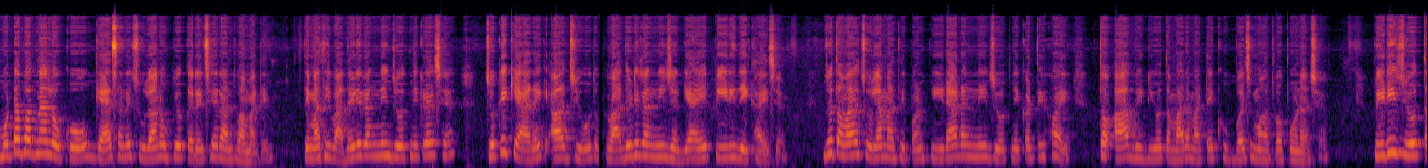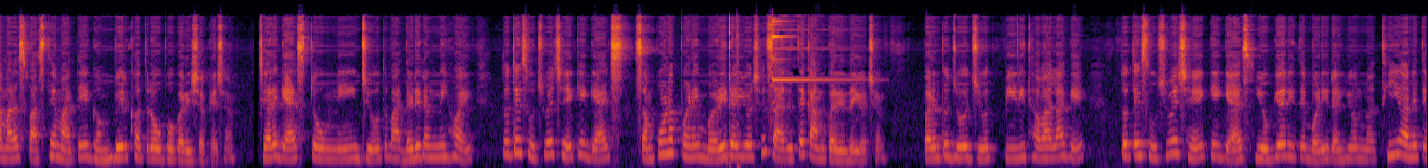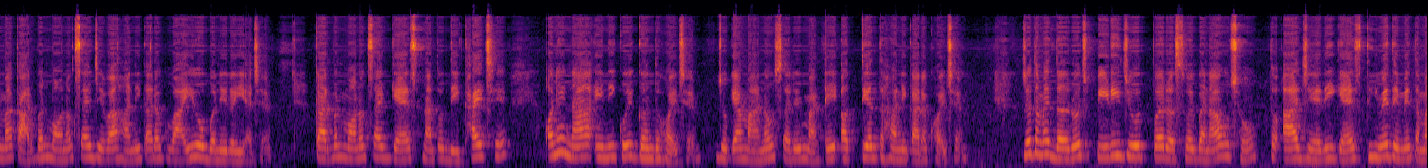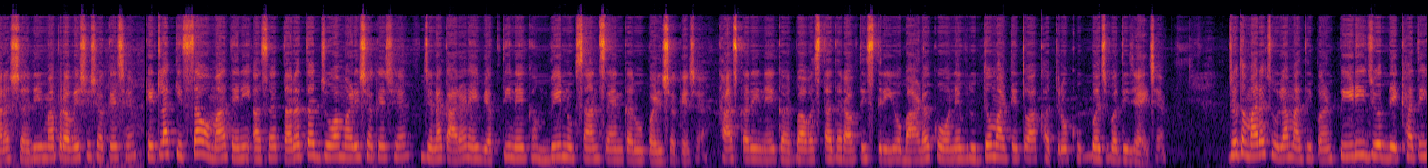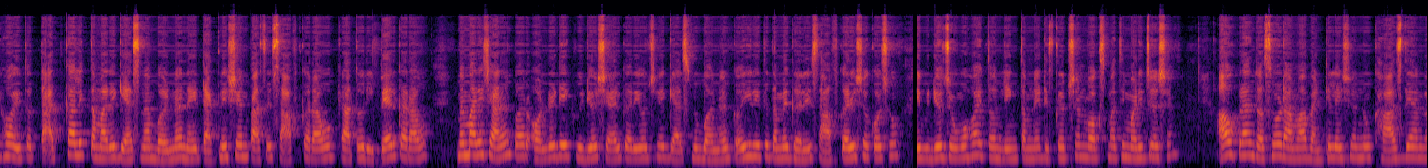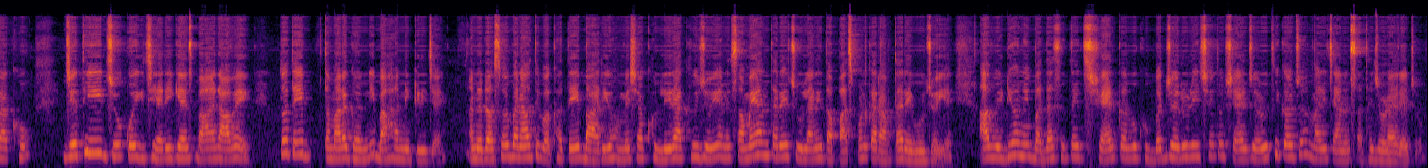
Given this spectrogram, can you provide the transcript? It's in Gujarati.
મોટાભાગના લોકો ગેસ અને ચૂલાનો ઉપયોગ કરે છે રાંધવા માટે. તેમાંથી વાદળી રંગની જ્યોત નીકળે છે, જો કે ક્યારેક આ જ્યોત વાદળી રંગની જગ્યાએ પીળી દેખાય છે. જો તમારા ચૂલામાંથી પણ પીળા રંગની જ્યોત નીકળતી હોય, તો આ વીડિયો તમારા માટે ખૂબ જ મહત્વપૂર્ણ છે. પીળી જ્યોત તમારા સ્વાસ્થ્ય માટે ગંભીર ખતરો ઊભો કરી શકે છે. જ્યારે ગેસ સ્ટોવની જ્યોત વાદળી રંગની હોય, તો તે સૂચવે છે કે ગેસ સંપૂર્ણપણે બળી રહ્યો છે, સારી રીતે કામ કરી રહ્યો છે. પરંતુ જો જ્યોત પીળી થવા લાગે, તો તે સૂચવે છે કે ગેસ યોગ્ય રીતે બળી રહ્યો નથી અને તેમાં કાર્બન મોનોક્સાઇડ જેવા હાનિકારક વાયુઓ બની રહ્યા છે. કાર્બન મોનોક્સાઇડ ગેસ ના તો દેખાય છે અને ના એની કોઈ ગંધ હોય છે, જો કે આ માનવ શરીર માટે અત્યંત હાનિકારક હોય છે. જો તમે દરરોજ પીળી જ્યોત પર રસોઈ બનાવો છો, તો આ ઝેરી ગેસ ધીમે ધીમે તમારા શરીરમાં પ્રવેશી શકે છે. કેટલાક કિસ્સાઓમાં તેની અસર તરત જ જોવા મળી શકે છે, જેના કારણે વ્યક્તિને ગંભીર નુકસાન સહન કરવું પડી શકે છે. ખાસ કરીને ગર્ભાવસ્થા ધરાવતી સ્ત્રીઓ બાળકો અને વૃદ્ધો માટે તો આ ખતરો ખૂબ જ વધી જાય છે. જો તમારા ચૂલામાંથી પણ પીળી જ્યોત દેખાતી હોય તો તાત્કાલિક તમારે ગેસના બર્નરને ટેકનિશિયન પાસે સાફ કરાવો કાં તો રિપેર કરાવો. મેં મારી ચેનલ પર ઓલરેડી એક વીડિયો શેર કર્યો છે ગેસનું બર્નર કઈ રીતે તમે ઘરે સાફ કરી શકો છો. એ વીડિયો જોવો હોય તો લિંક તમને ડિસ્ક્રિપ્શન બોક્સમાંથી મળી જશે. આ ઉપરાંત રસોડામાં વેન્ટિલેશનનું ખાસ ધ્યાન રાખો. જેથી જો કોઈ ઝેરી ગેસ બહાર આવે તો તે તમારા ઘરની બહાર નીકળી જાય. અને રસોઈ બનાવતી વખતે બારીઓ હંમેશા ખુલ્લી રાખવી જોઈએ અને સમયાંતરે ચૂલાની તપાસ પણ કરાવતા રહેવું જોઈએ. આ વિડીયોને બધા સાથે શેર કરવું ખૂબ જ જરૂરી છે, તો શેર જરૂરથી કરજો મારી ચેનલ સાથે જોડાઈ રહેજો.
